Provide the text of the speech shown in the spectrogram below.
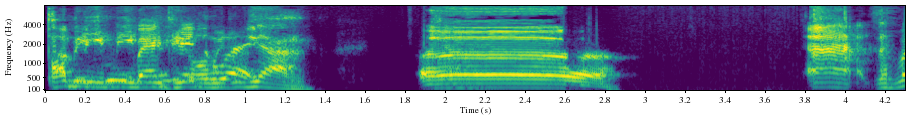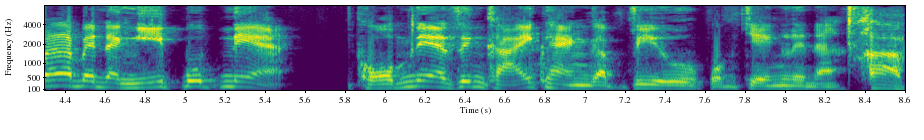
เพราะมีเอาไปมีกู้แบงค์พีโอได้ด้วยทุกอย่าง เออ อะถ้าเป็นอย่างนี้ปุ๊บเนี่ย ผมเนี่ยซึ่งขายแข่งกับฟิลผมเจ๊งเลยนะครับ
